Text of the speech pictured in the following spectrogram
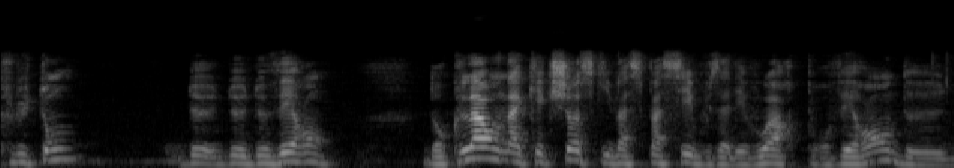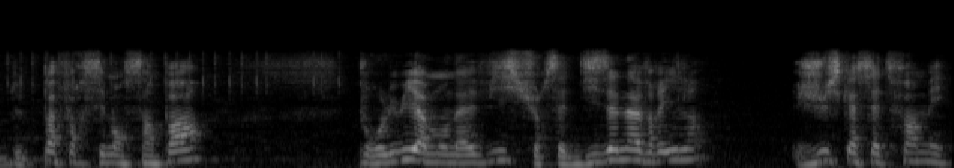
Pluton de, de, Véran. Donc là, on a quelque chose qui va se passer, vous allez voir, pour Véran, de, de pas forcément sympa. Pour lui, à mon avis, sur cette dizaine avril, jusqu'à cette fin mai.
